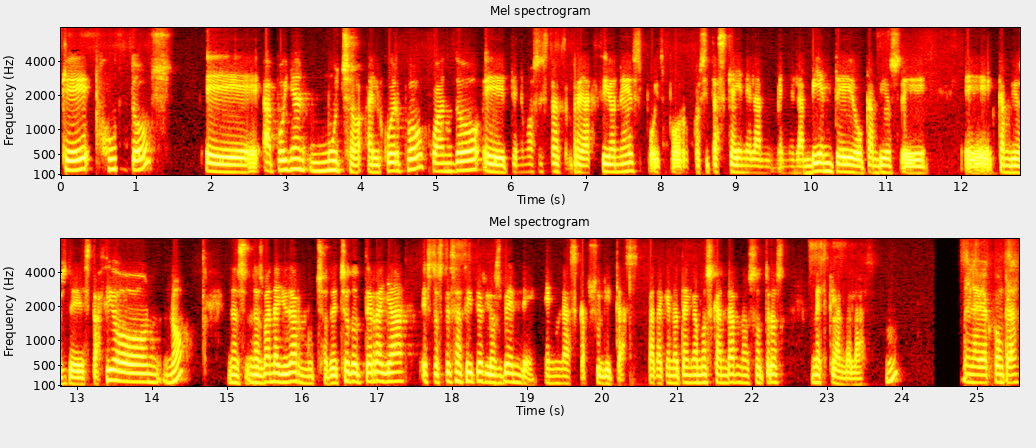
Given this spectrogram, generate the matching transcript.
que juntos eh, apoyan mucho al cuerpo cuando eh, tenemos estas reacciones pues, por cositas que hay en el, ambiente o cambios, eh, cambios de estación, ¿no? Nos, van a ayudar mucho. De hecho, doTERRA ya estos tres aceites los vende en unas capsulitas para que no tengamos que andar nosotros mezclándolas. Me la voy a comprar.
